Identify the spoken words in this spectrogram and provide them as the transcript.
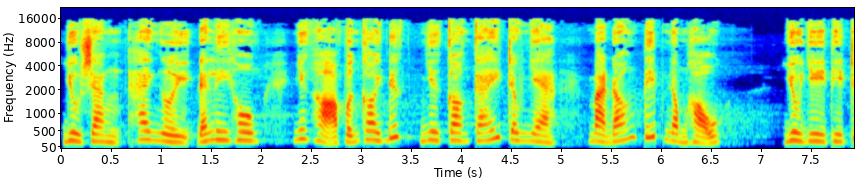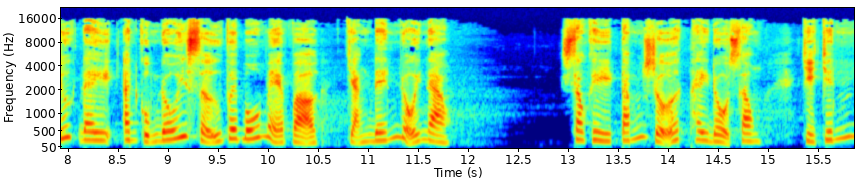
Dù rằng hai người đã ly hôn, nhưng họ vẫn coi Đức như con cái trong nhà mà đón tiếp nồng hậu. Dù gì thì trước đây anh cũng đối xử với bố mẹ vợ chẳng đến nỗi nào. Sau khi tắm rửa thay đồ xong, chị Chính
